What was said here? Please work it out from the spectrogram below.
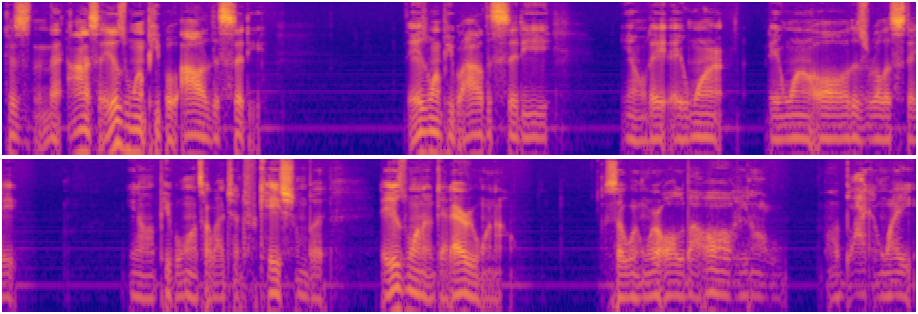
Because honestly, they just want people out of the city. They just want people out of the city. You know, they, they want they want all this real estate. You know, people want to talk about gentrification, but they just want to get everyone out. So when we're all about, oh, you know, black and white,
